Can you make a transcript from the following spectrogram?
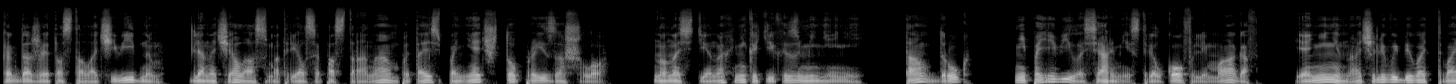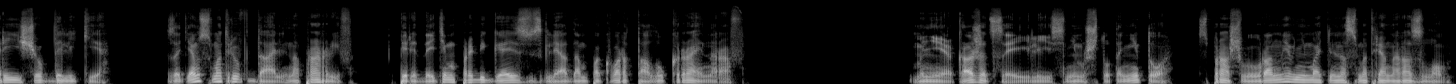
Когда же это стало очевидным, для начала осмотрелся по сторонам, пытаясь понять, что произошло. Но на стенах никаких изменений. Там вдруг не появилась армии стрелков или магов, и они не начали выбивать твари еще вдалеке. Затем смотрю вдаль, на прорыв, перед этим пробегаясь взглядом по кварталу Крайнеров. «Мне кажется, или с ним что-то не то?» Спрашиваю Раны, внимательно смотря на разлом.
